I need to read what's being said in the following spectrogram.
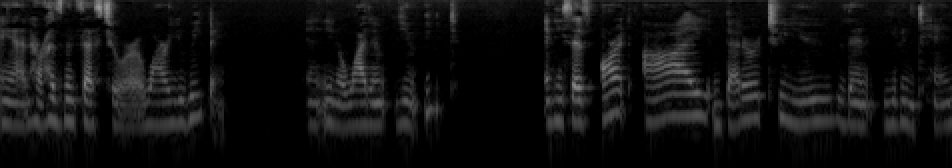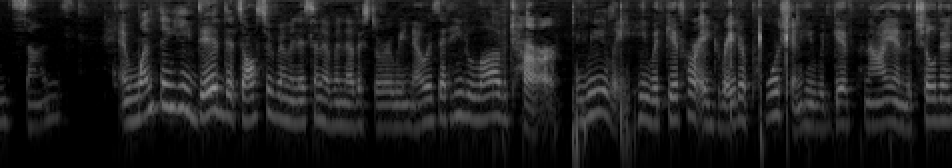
and her husband says to her, Why are you weeping? And, you know, why don't you eat? And he says, Aren't I better to you than even 10 sons? And one thing he did that's also reminiscent of another story we know is that he loved her, really. He would give her a greater portion. He would give Paniah and the children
